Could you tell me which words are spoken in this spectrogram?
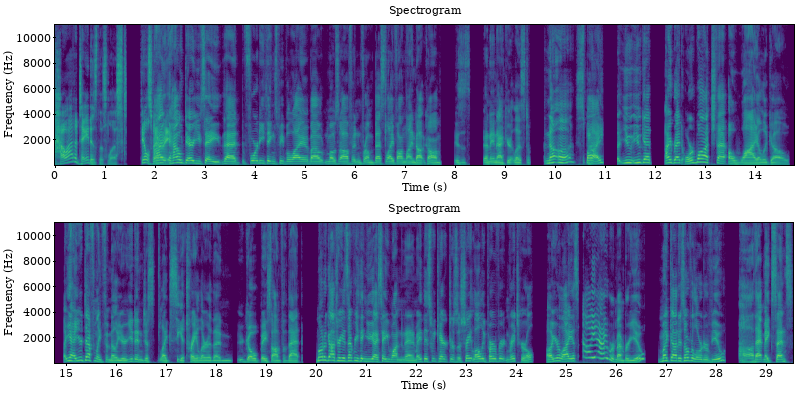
How out of date is this list? Feels very. I, how dare you say that 40 things people lie about most often from bestlifeonline.com is an inaccurate list. Nuh-uh, spy. You you get I read or watched that a while ago. Yeah, you're definitely familiar. You didn't just like see a trailer and then go based off of that. Monogatari is everything you guys say you want in an anime. This week characters are straight lolly pervert and rich girl. All your lie is, oh yeah, I remember you. Mike got his Overlord review. Oh, that makes sense.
